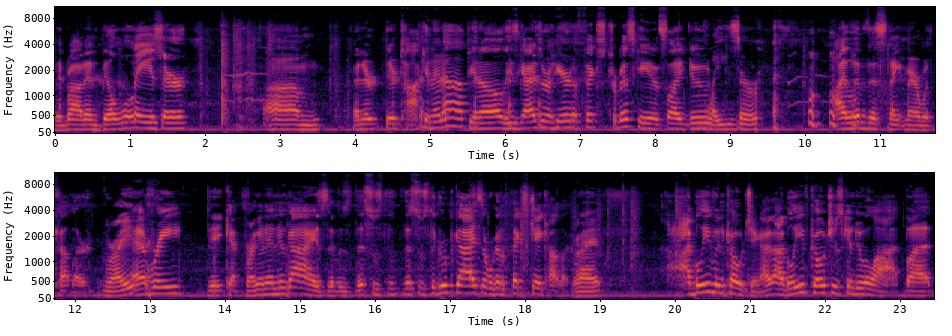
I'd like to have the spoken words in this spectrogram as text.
they brought in Bill Lazor. Um, and they're they're talking it up, you know. These guys are here to fix Trubisky, and it's like, dude, Lazor. I live this nightmare with Cutler Right. every they kept bringing in new guys. It was this was the, this was the group of guys that were going to fix Jay Cutler. Right. I believe in coaching. I, I believe coaches can do a lot, but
